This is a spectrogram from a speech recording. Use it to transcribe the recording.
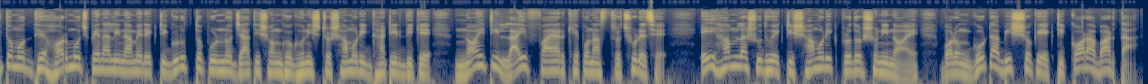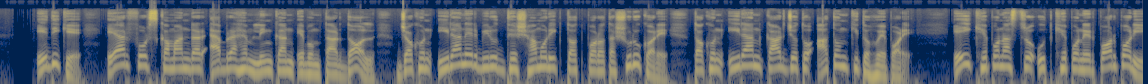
ইতোমধ্যে হরমুজ পেনালি নামের একটি গুরুত্বপূর্ণ জাতিসংঘ ঘনিষ্ঠ সামরিক ঘাঁটির দিকে নয়টি লাইভ ফায়ার ক্ষেপণাস্ত্র ছুড়েছে। এই হামলা শুধু একটি সামরিক প্রদর্শনী নয়, বরং গোটা বিশ্বকে একটি কড়া বার্তা। এদিকে এয়ারফোর্স কমান্ডার আব্রাহাম লিঙ্কন এবং তার দল যখন ইরানের বিরুদ্ধে সামরিক তৎপরতা শুরু করে, তখন ইরান কার্যত আতঙ্কিত হয়ে পড়ে। এই ক্ষেপণাস্ত্র উৎক্ষেপণের পরপরই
